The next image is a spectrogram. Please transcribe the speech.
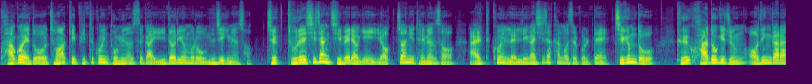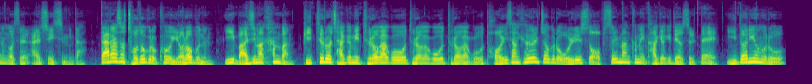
과거에도 정확히 비트코인 도미넌스가 이더리움으로 움직이면서 즉 둘의 시장 지배력이 역전이 되면서 알트코인 랠리가 시작한 것을 볼 때 지금도 그 과도기 중 어딘가라는 것을 알 수 있습니다. 따라서 저도 그렇고 여러분은 이 마지막 한 방 비트로 자금이 들어가고 들어가고 들어가고 더 이상 효율적으로 올릴 수 없을 만큼의 가격이 되었을 때 이더리움으로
